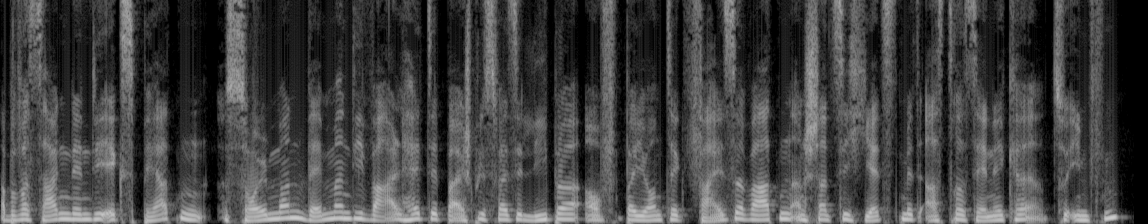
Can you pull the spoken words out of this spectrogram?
Aber was sagen denn die Experten? Soll man, wenn man die Wahl hätte, beispielsweise lieber auf BioNTech Pfizer warten, anstatt sich jetzt mit AstraZeneca zu impfen?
